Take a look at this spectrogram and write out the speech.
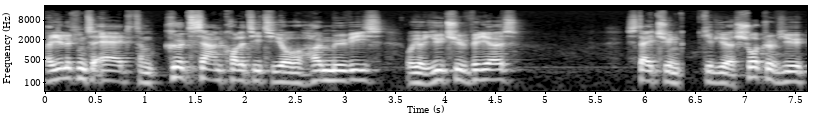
Are you looking to add some good sound quality to your home movies or your YouTube videos? Stay tuned, give you a short review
